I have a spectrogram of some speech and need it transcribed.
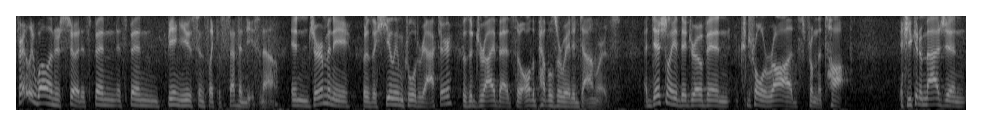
fairly well understood. It's been it's been being used since like the 70s now. In Germany, it was a helium cooled reactor. It was a dry bed, so all the pebbles were weighted downwards. Additionally, they drove in control rods from the top. If you can imagine,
